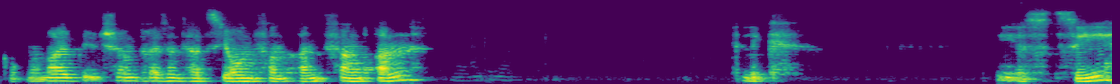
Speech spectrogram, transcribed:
Gucken wir mal Bildschirmpräsentation von Anfang an. Klick ESC.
